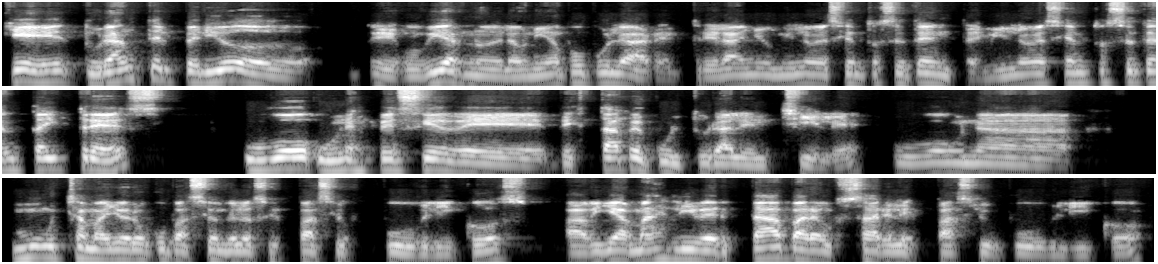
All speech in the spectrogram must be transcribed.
que durante el periodo de gobierno de la Unidad Popular entre el año 1970 y 1973 hubo una especie de destape cultural en Chile, hubo una mucha mayor ocupación de los espacios públicos, había más libertad para usar el espacio público,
